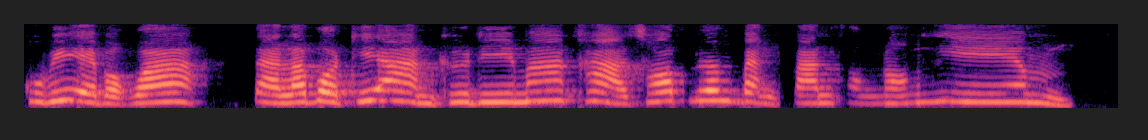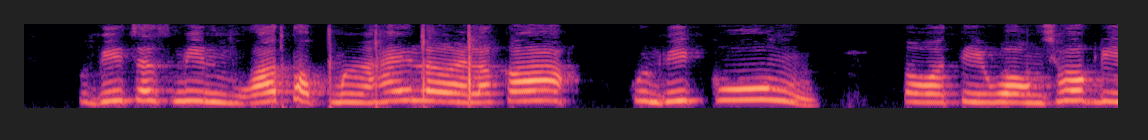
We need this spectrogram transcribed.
ครูพี่เอบอกว่า แต่ละบทที่อ่านคือดีมากค่ะ ชอบเรื่องแบ่งปันของน้องฮิมคุณพี่จัสมินบอกว่าตบมือให้เลย แล้วก็คุณพี่กุ้ง โตตีวงโชคดี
